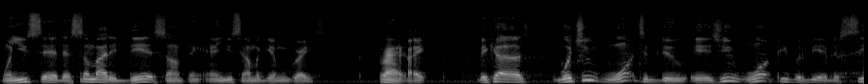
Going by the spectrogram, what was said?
when you said that somebody did something and you said I'm gonna give them grace. right right? Because what you want to do is you want people to be able to see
